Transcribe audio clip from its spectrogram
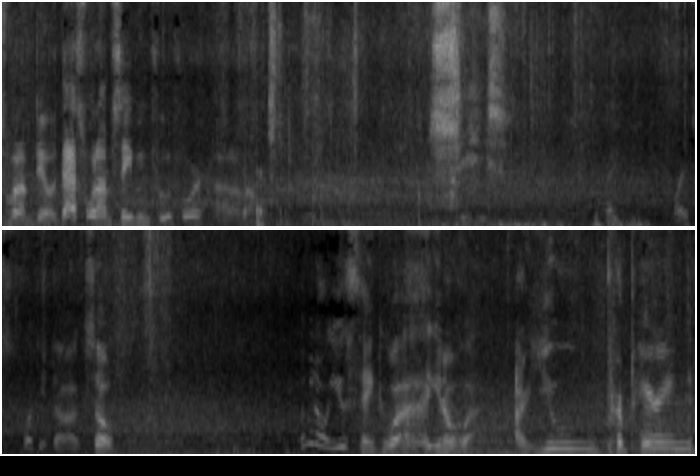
is what I'm doing. That's what I'm saving food for. I don't know. Jeez. Hey, wife's fluffy dog. So, let me know what you think. What uh, you know? Are you preparing?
